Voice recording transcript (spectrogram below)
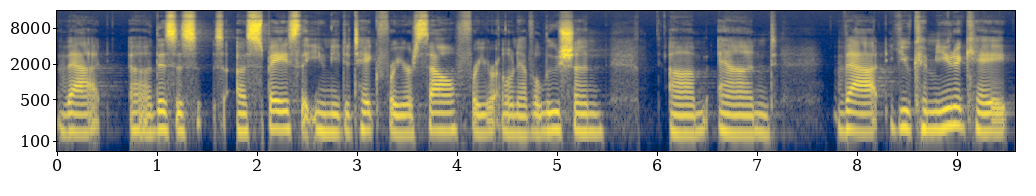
that uh, this is a space that you need to take for yourself, for your own evolution, um, and that you communicate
